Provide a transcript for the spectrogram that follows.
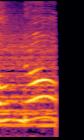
Oh no!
